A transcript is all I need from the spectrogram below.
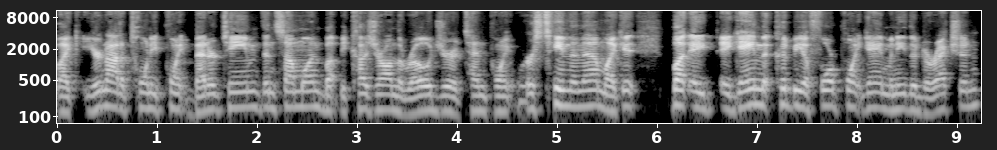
Like you're not a 20 point better team than someone, but because you're on the road, you're a 10 point worse team than them. Like it, but a, a game that could be a four point game in either direction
